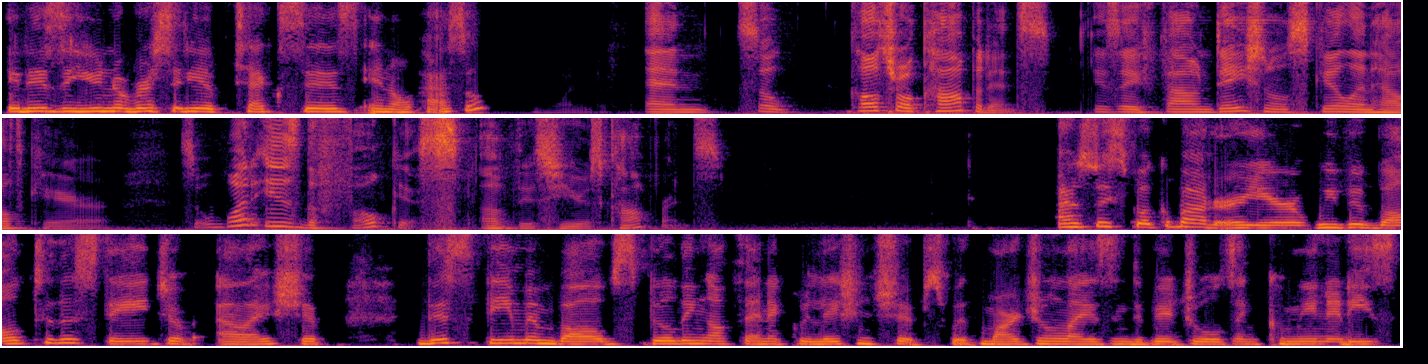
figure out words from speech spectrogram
It is the University of Texas in El Paso. Wonderful. And so, cultural competence is a foundational skill in healthcare. So, what is the focus of this year's conference? As we spoke about earlier, we've evolved to the stage of allyship. This theme involves building authentic relationships with marginalized individuals and communities,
